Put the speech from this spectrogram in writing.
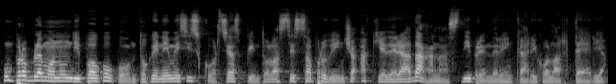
Un problema non di poco conto che nei mesi scorsi ha spinto la stessa provincia a chiedere ad ANAS di prendere in carico l'arteria.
